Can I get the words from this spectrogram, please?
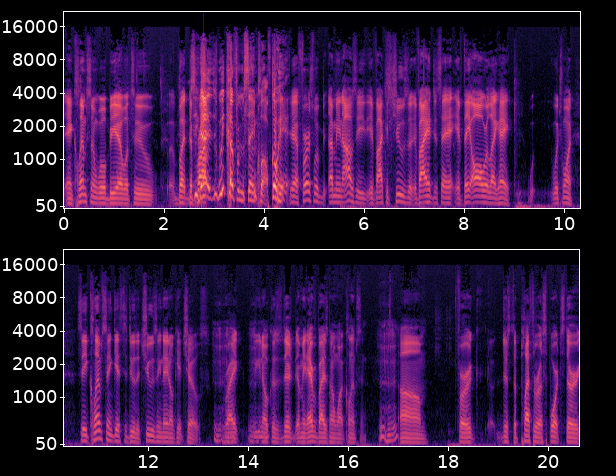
and Clemson will be able to. Uh, but the See, pro- that, we cut from the same cloth. Go ahead. yeah, first would. Be, I mean, obviously, if I could choose, if I had to say, if they all were like, hey, w- which one? See, Clemson gets to do the choosing; they don't get chose, Mm-hmm. right? You know, because they're. I mean, everybody's going to want Clemson. Mm-hmm. Um, for just the plethora of sports, they're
